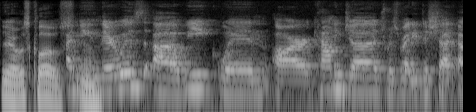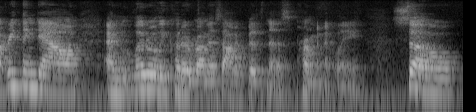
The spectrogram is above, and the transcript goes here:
Yeah, it was close. I mean, yeah. there was a week when our county judge was ready to shut everything down and literally could have run us out of business permanently. So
